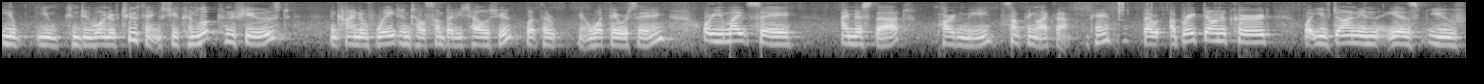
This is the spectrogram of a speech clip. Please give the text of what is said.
you you can do one of two things. You can look confused and kind of wait until somebody tells you what the you know what they were saying, or you might say, "I missed that. Pardon me," something like that. Okay, a breakdown occurred. What you've done in, is you've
